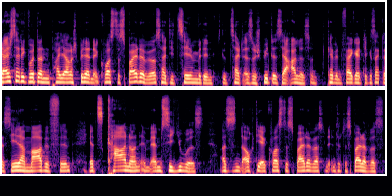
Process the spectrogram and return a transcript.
gleichzeitig wird dann ein paar Jahre später in Across the Spider-Verse halt die Zähne mit denen gezeigt. Also spielt das ja alles. Und Kevin Feige hat ja gesagt, dass jeder Marvel-Film jetzt Kanon im MCU ist. Also sind auch die Across the Spider-Verse und Into the Spider-Verse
